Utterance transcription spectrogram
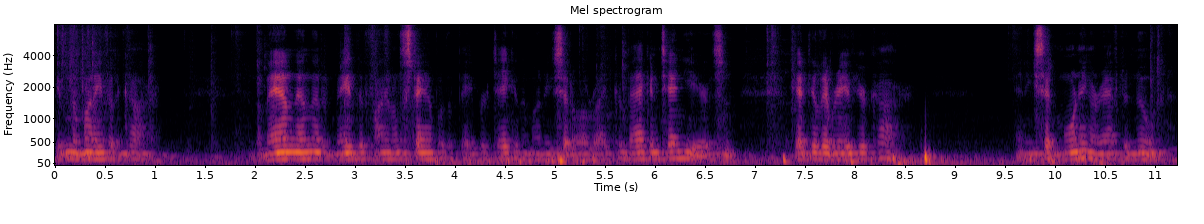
give him the money for the car. The man then that had made the final stamp of the paper, taken the money, said, All right, come back in 10 years and get delivery of your car. And he said, morning or afternoon?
